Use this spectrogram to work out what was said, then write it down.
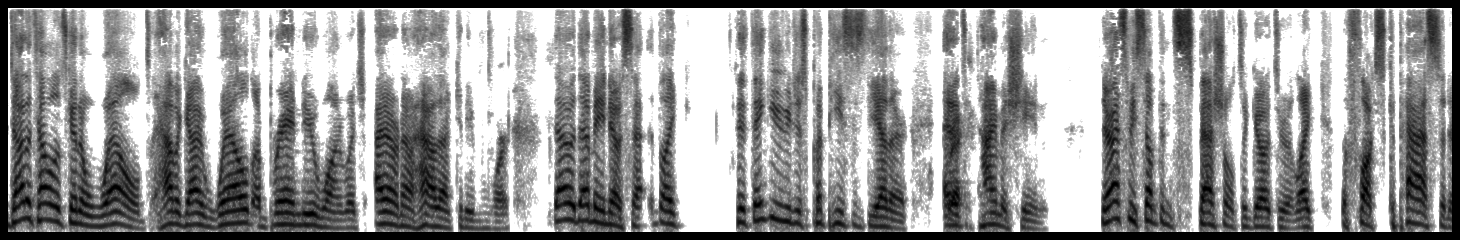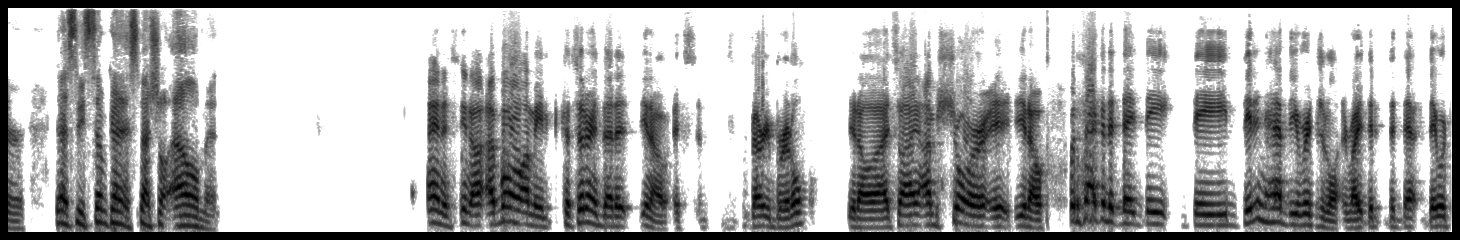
Donatello's going to weld, have a guy weld a brand new one, which I don't know how that could even work. That that made no sense. Like to think you could just put pieces together and it's a time machine. There has to be something special to go to it, like the flux capacitor. There has to be some kind of special element. And it's you know, uh, well, I mean, considering that it, you know, it's very brittle, you know, so I, I'm sure, it, you know, but the fact that they they they didn't have the original, right? That that- that they were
